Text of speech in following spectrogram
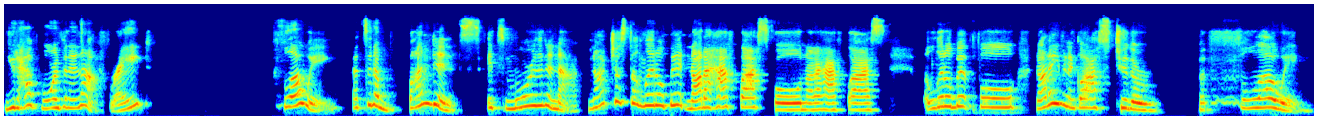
you'd have more than enough, right? Flowing, that's an abundance. It's more than enough, not just a little bit, not a half glass full, not a half glass, a little bit full, not even a glass to the, but flowing.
